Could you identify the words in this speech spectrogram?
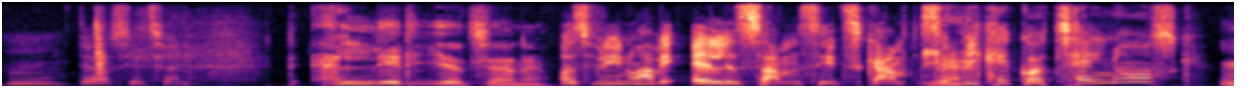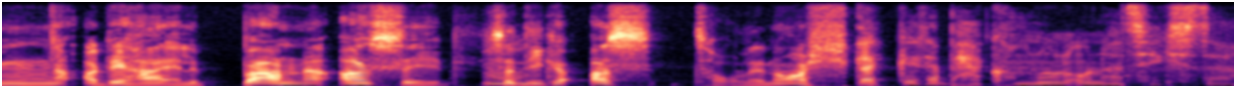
Mm, det er også irriterende. Det er lidt irriterende. Også fordi nu har vi alle sammen set Skam, så Ja. vi kan godt tale norsk. Mm, og det har alle børnene også set, mm. så de kan også tåle norsk. Der kan der bare komme nogle undertekster.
